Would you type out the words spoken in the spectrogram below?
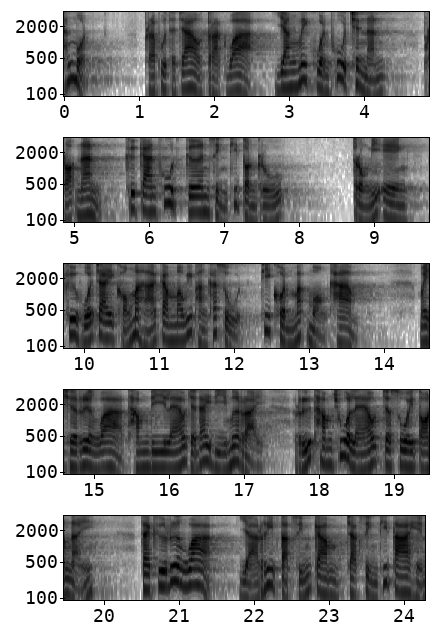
ทั้งหมด พระพุทธเจ้าตรัสว่ายังไม่ควรพูดเช่นนั้น เพราะนั่นคือการพูดเกินสิ่งที่ตนรู้ ตรงนี้เอง คือหัวใจของมหากรรมวิพังคสูตรที่คนมักมองข้าม ไม่ใช่เรื่องว่าทำดีแล้วจะได้ดีเมื่อไหร่ หรือทำชั่วแล้วจะซวยตอนไหน แต่คือเรื่องว่า อย่ารีบตัดสินกรรมจากสิ่งที่ตาเห็น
